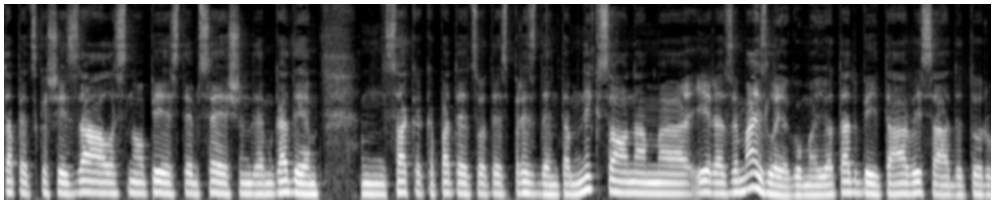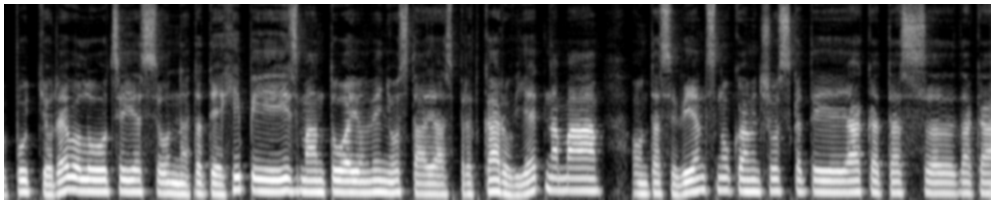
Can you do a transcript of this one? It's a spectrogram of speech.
tāpēc, ka šīs zāles no 50, 60 gadiem mm, saka, ka pateicoties prezidentam Niksonam ir zem aizlieguma, jo tad bija tā visāda tur puķu revolūcijas un tad tie hipiji izmantoja un viņi uzstājās pret karu Vietnamā. Un tas ir viens, nu, ko viņš uzskatīja, jā, ka tas kā,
